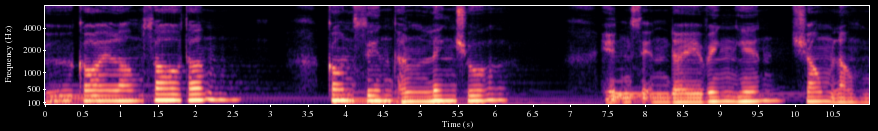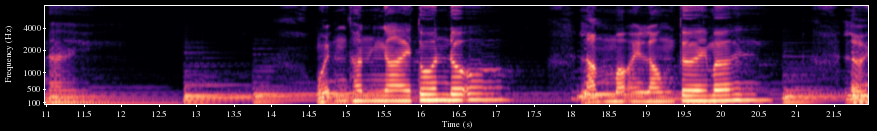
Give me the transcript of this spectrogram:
từ cõi lòng sâu thẳm con xin thần linh chúa hiện diện đầy vinh hiến trong lòng này. Nguyện thân ngài tuôn đỗ làm mọi lòng tươi mới. Lời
